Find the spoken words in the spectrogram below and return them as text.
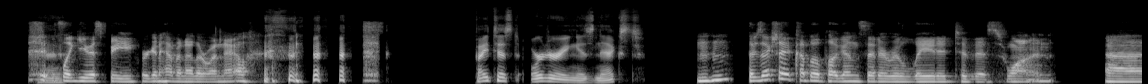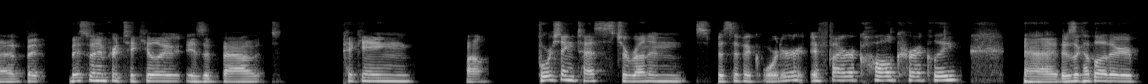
it's like USB. We're gonna have another one now. PyTest ordering is next. hmm There's actually a couple of plugins that are related to this one, uh, but this one in particular is about picking, well, forcing tests to run in specific order, if I recall correctly. Uh, there's a couple other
